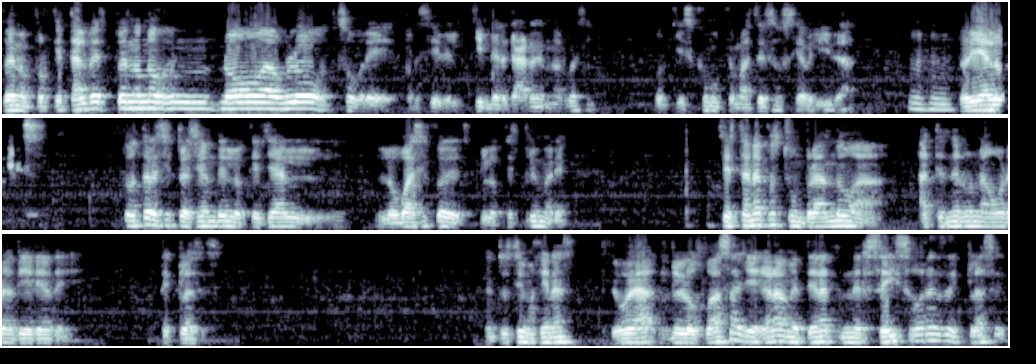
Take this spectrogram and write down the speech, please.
bueno, porque tal vez, bueno, no, no hablo sobre, por decir, el kindergarten o algo así, porque es como que más de sociabilidad. Pero ya lo que es otra situación de lo que es ya lo básico de lo que es primaria, se están acostumbrando a, tener una hora diaria de, clases. Entonces, ¿te imaginas? ¿Los vas a llegar a meter a tener seis horas de clase?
